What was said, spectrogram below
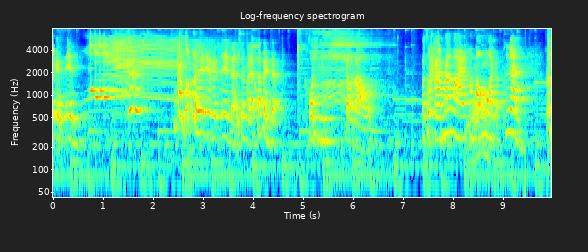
MSN ทุกคนต้องเคยเล่น MSN อะใช่ไหมถ้าเป็นแบบคนยุคเราๆ ประสบการณ์มากมายนะคะเมาส์มอยกับเพื่อน เค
